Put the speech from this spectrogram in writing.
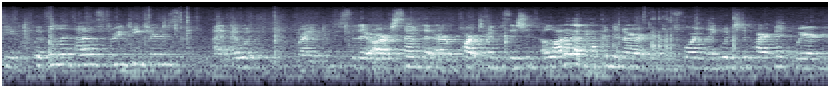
The equivalent of three teachers, I, I would, right, so there are some that are part-time positions. A lot of that happened in our foreign language department where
